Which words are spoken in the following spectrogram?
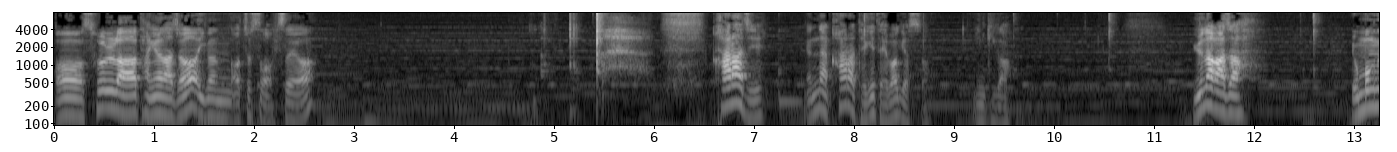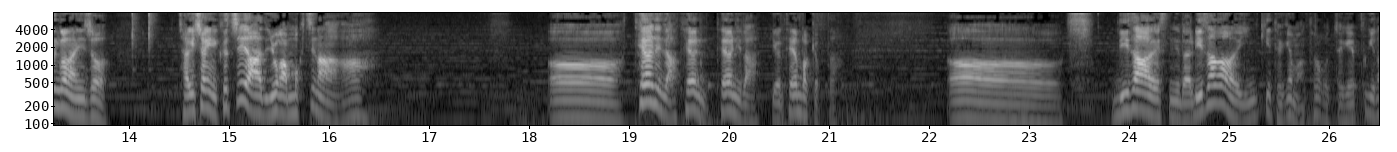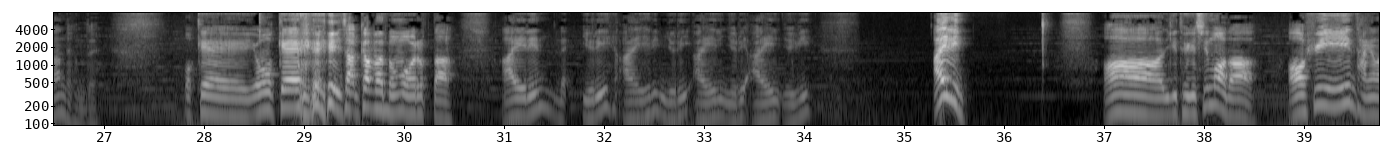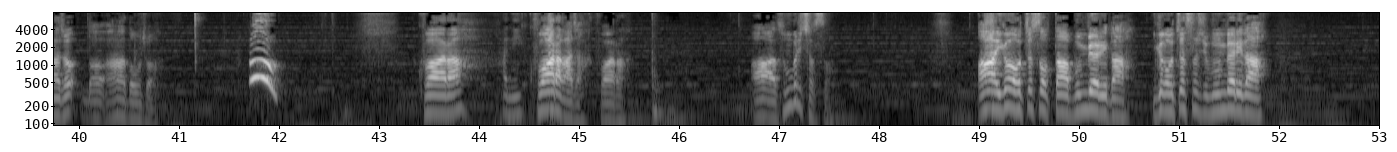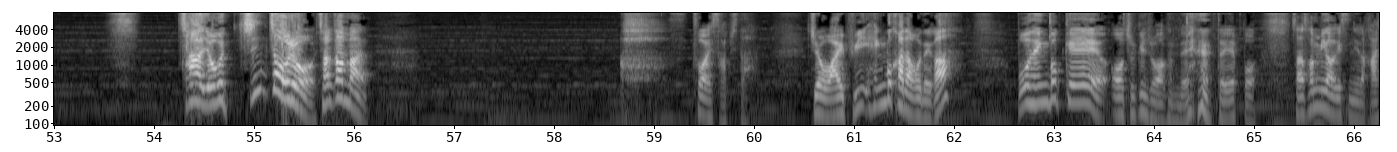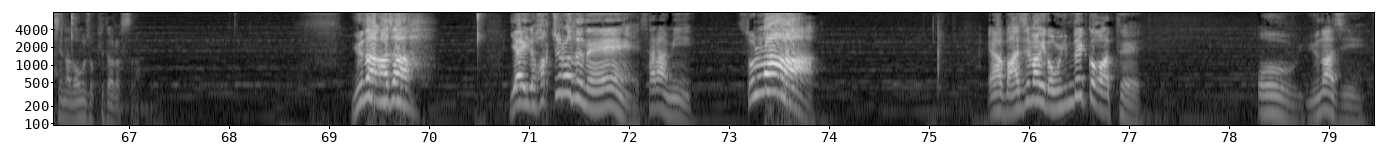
어, 솔라 당연하죠. 이건 어쩔 수가 없어요. 카라지. 옛날 카라 되게 대박이었어. 인기가. 유나 가자. 욕 먹는 건 아니죠. 자기 취향이 그치? 아, 욕 안 먹지 나. 아. 어, 태연이다. 태연, 태연이다. 이건 태연밖에 없다. 어, 리사 가겠습니다. 리사가 인기 되게 많더라고. 되게 예쁘긴 한데, 근데. 오케이, 오케이. 잠깐만, 너무 어렵다. 아이린, 레- 유리, 아이린, 유리, 아이린, 유리, 아이린, 유리. 아이린! 아, 이게 되게 심오하다. 어, 휘인, 당연하죠. 너, 아, 너무 좋아. 우! 구하라, 하니? 구하라 가자, 구하라. 아, 손부리쳤어. 아, 이건 어쩔 수 없다. 문별이다. 이건 어쩔 수 없이 문별이다. 자, 이거 진짜 어려워. 잠깐만. 아, 트와이스 갑시다. 저 와이프이 행복하다고 내가? 뭔 행복해. 어, 좋긴 좋아, 근데. 더 예뻐. 자, 선미 가겠습니다. 가시나 너무 좋게 들었어. 유나 가자! 야, 이제 확 줄어드네. 사람이. 솔라! 야, 마지막이 너무 힘들 것 같아. 오, 유나지.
